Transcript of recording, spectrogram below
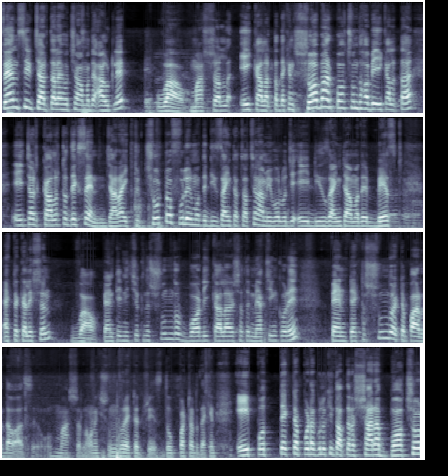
ফ্যান্সির চারতলায় হচ্ছে আমাদের আউটলেট ওয়াও মার্শাল্লাহ এই কালারটা দেখেন, সবার পছন্দ হবে এই কালারটা এইটার কালারটা দেখছেন, যারা একটু ছোট ফুলের মধ্যে ডিজাইনটা চাচ্ছেন, আমি বলব যে এই ডিজাইনটা আমাদের বেস্ট একটা কালেকশন ওয়াও প্যান্টের নিচেও কিন্তু সুন্দর বডি কালারের সাথে ম্যাচিং করে প্যান্টে একটা সুন্দর একটা পার দেওয়া আছে। মার্শাল্লাহ অনেক সুন্দর একটা ড্রেস দোপাট্টাটা দেখেন। এই প্রত্যেকটা প্রোডাক্টগুলো কিন্তু আপনারা সারা বছর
